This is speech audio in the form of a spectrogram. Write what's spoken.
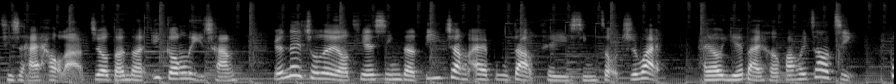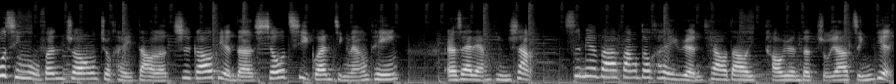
其实还好啦，只有短短一公里长。园内除了有贴心的低障碍步道可以行走之外，还有野百合花卉造景，步行五分钟就可以到了制高点的休憩观景凉亭。而在凉亭上，四面八方都可以远眺到桃园的主要景点，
